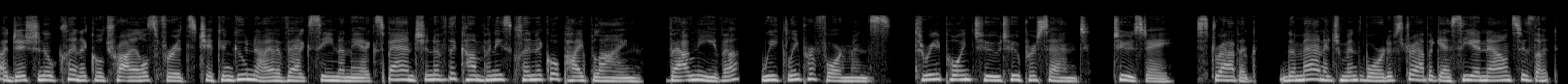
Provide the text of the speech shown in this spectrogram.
additional clinical trials for its chikungunya vaccine and the expansion of the company's clinical pipeline. Valneva, weekly performance. 3.22%. Tuesday, Strabag. The management board of Strabag SE announces that,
